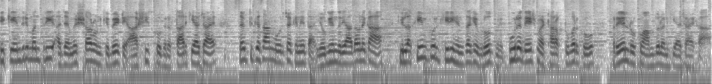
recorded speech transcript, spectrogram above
कि केंद्रीय मंत्री अजय मिश्रा और उनके बेटे आशीष को गिरफ़्तार किया जाए। संयुक्त किसान मोर्चा के नेता योगेंद्र यादव ने कहा कि लखीमपुर खीरी हिंसा के विरोध में पूरे देश में अठारह अक्टूबर को रेल रोको आंदोलन किया जाएगा।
